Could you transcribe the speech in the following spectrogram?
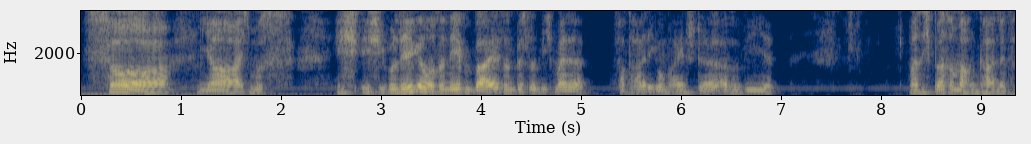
So, ja, ich muss, ich, ich überlege immer so nebenbei so ein bisschen, wie ich meine Verteidigung einstelle, also wie, was ich besser machen kann, etc.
